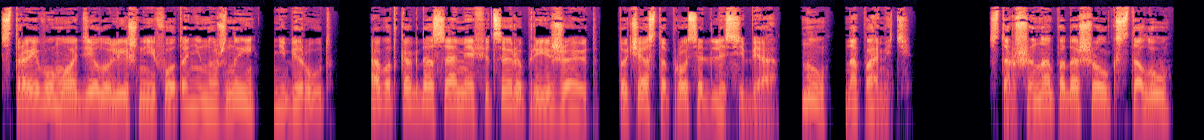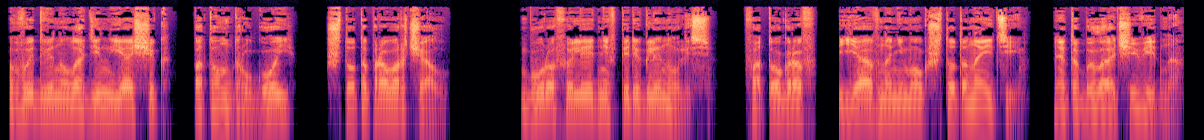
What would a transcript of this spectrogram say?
Строевому отделу лишние фото не нужны, не берут. А вот когда сами офицеры приезжают, то часто просят для себя, ну, на память. Старшина подошел к столу, выдвинул один ящик, потом другой, что-то проворчал. Буров и Леднев переглянулись. Фотограф явно не мог что-то найти, это было очевидно.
